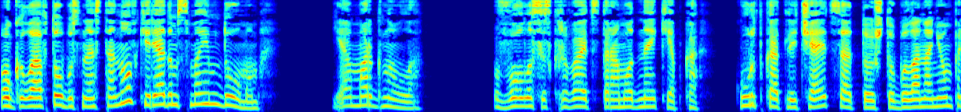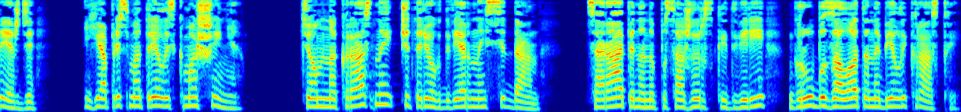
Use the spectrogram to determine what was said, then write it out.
около автобусной остановки рядом с моим домом. Я моргнула. Волосы скрывает старомодная кепка. Куртка отличается от той, что была на нем прежде. Я присмотрелась к машине. Темно-красный четырехдверный седан. Царапина на пассажирской двери грубо залатана белой краской.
